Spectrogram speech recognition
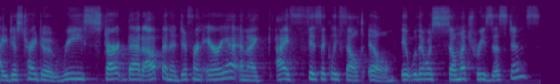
I just tried to restart that up in a different area and I I physically felt ill. It there was so much resistance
